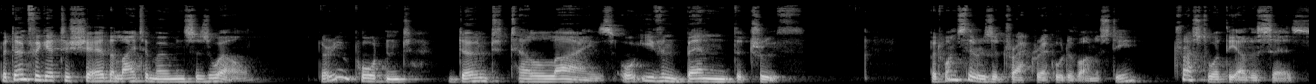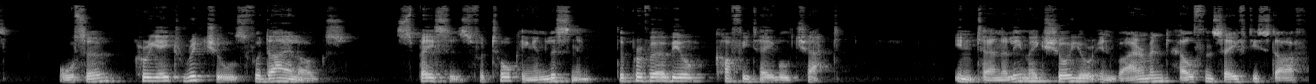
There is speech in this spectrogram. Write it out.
But don't forget to share the lighter moments as well. Very important, don't tell lies or even bend the truth. But once there is a track record of honesty, trust what the other says. Also, create rituals for dialogues, spaces for talking and listening, the proverbial coffee table chat. Internally, make sure your environment, health, and safety staff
